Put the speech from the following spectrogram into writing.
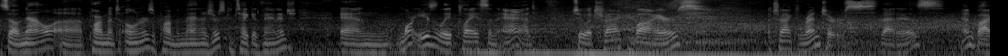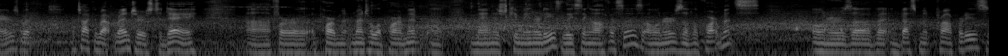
So now uh, apartment owners, apartment managers can take advantage and more easily place an ad to attract buyers, attract renters, that is, and buyers, but we're talking about renters today uh, for apartment rental apartment uh, managed communities, leasing offices, owners of apartments, owners of uh, investment properties,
